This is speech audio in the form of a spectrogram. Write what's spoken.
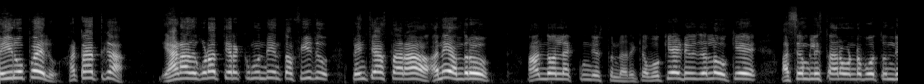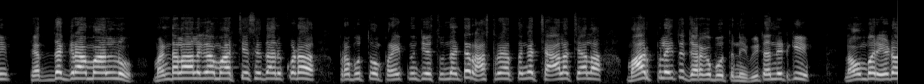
వెయ్యి రూపాయలు. హఠాత్గా ఏడాది కూడా తిరగకముందే ఇంత ఫీజు పెంచేస్తారా అని అందరూ ఆందోళన వ్యక్తం చేస్తున్నారు. ఇక ఒకే డివిజన్లో ఒకే అసెంబ్లీ స్థానం ఉండబోతుంది. పెద్ద గ్రామాలను మండలాలుగా మార్చేసేదానికి కూడా ప్రభుత్వం ప్రయత్నం చేస్తుంది అంటే రాష్ట్ర వ్యాప్తంగా చాలా చాలా మార్పులు అయితే జరగబోతున్నాయి. వీటన్నిటికీ నవంబర్ ఏడో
